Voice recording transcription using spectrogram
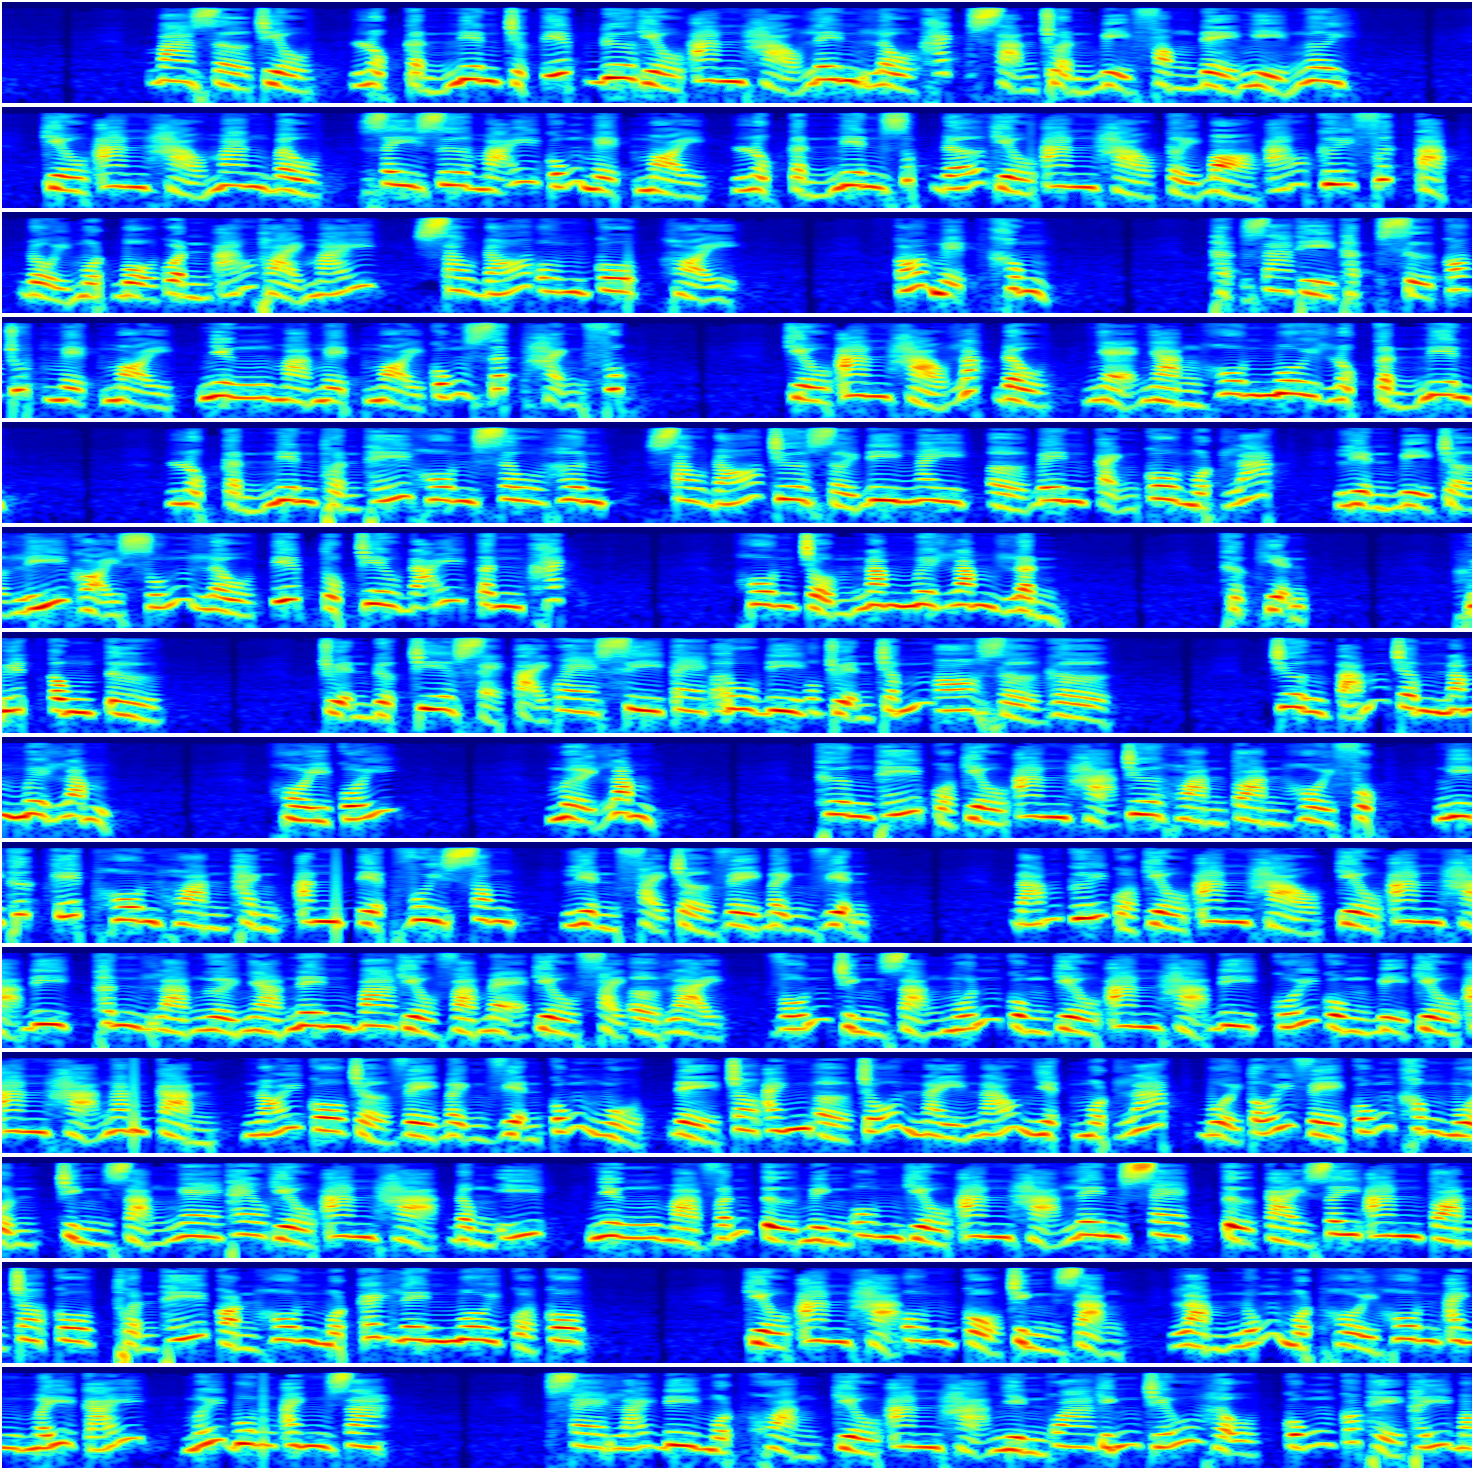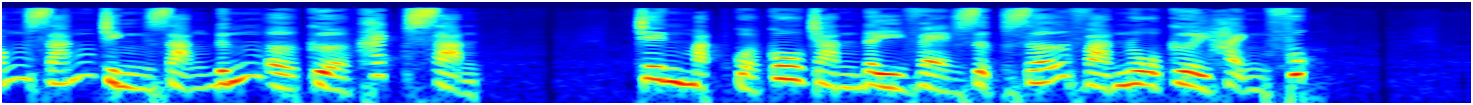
3 giờ chiều, Lục Cẩn Niên trực tiếp đưa Kiều An Hảo lên lầu khách sạn chuẩn bị phòng để nghỉ ngơi. Kiều An Hảo mang bầu, dây dưa mãi cũng mệt mỏi, Lục Cẩn Niên giúp đỡ Kiều An Hảo cởi bỏ áo cưới phức tạp, đổi một bộ quần áo thoải mái, sau đó ôm cô, hỏi. Có mệt không? Thật ra thì thật sự có chút mệt mỏi, nhưng mà mệt mỏi cũng rất hạnh phúc. Kiều An Hảo lắc đầu, nhẹ nhàng hôn môi Lục Cẩn Niên. Lục Cẩn Niên thuận thế hôn sâu hơn, sau đó chưa rời đi ngay ở bên cạnh cô một lát, liền bị trợ lý gọi xuống lầu tiếp tục chiêu đãi tân khách. Hôn trổm 55 lần. Thực hiện. Huyết công từ. Chuyện được chia sẻ tại que ctod.org. Chương 855 Hồi cuối 15 Thương thế của Kiều An Hạ chưa hoàn toàn hồi phục, nghi thức kết hôn hoàn thành ăn tiệc vui xong, liền phải trở về bệnh viện. Đám cưới của Kiều An Hảo, Kiều An Hạ đi, thân là người nhà nên ba Kiều và mẹ Kiều phải ở lại. Vốn trình dạng muốn cùng Kiều An Hạ đi, cuối cùng bị Kiều An Hạ ngăn cản, nói cô trở về bệnh viện cũng ngủ, để cho anh ở chỗ này náo nhiệt một lát, buổi tối về cũng không muộn. Trình dạng nghe theo Kiều An Hạ đồng ý, nhưng mà vẫn tự mình ôm Kiều An Hạ lên xe, tự cài dây an toàn cho cô, thuận thế còn hôn một cách lên môi của cô. Kiều An Hạ ôm cổ trình giảng, làm nũng một hồi hôn anh mấy cái, mới buông anh ra. Xe lái đi một khoảng Kiều An Hạ nhìn qua kính chiếu hậu cũng có thể thấy bóng dáng trình dạng đứng ở cửa khách sạn. Trên mặt của cô tràn đầy vẻ rực rỡ và nụ cười hạnh phúc.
